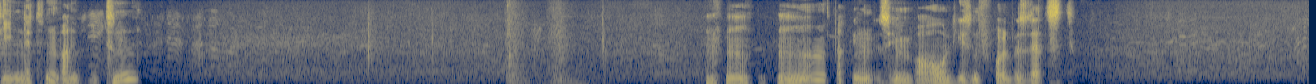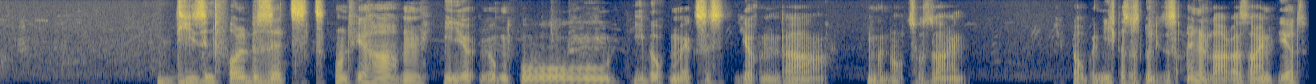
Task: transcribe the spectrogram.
Die netten Banditen. Mhm, mhm. Das Ding ist im Bau, die sind voll besetzt. Die sind voll besetzt und wir haben hier irgendwo Diebe rum existieren da um genau zu sein. Glaube nicht, dass es nur dieses eine Lager sein wird.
